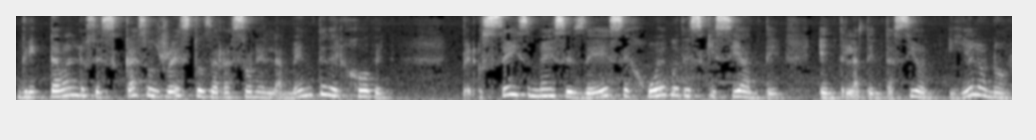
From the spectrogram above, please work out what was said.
gritaban los escasos restos de razón en la mente del joven, pero seis meses de ese juego desquiciante entre la tentación y el honor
